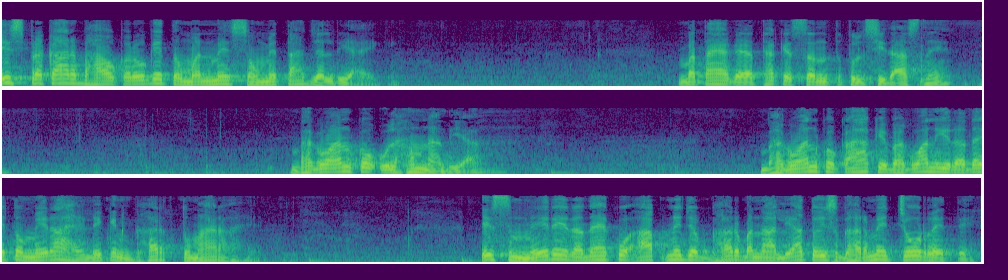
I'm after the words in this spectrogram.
इस प्रकार भाव करोगे तो मन में सौम्यता जल्दी आएगी। बताया गया था कि संत तुलसीदास ने भगवान को उल्हम ना दिया। भगवान को कहा कि, भगवान, ये हृदय तो मेरा है, लेकिन घर तुम्हारा है। इस मेरे हृदय को आपने जब घर बना लिया तो इस घर में चोर रहते हैं।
